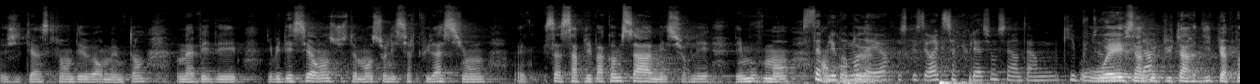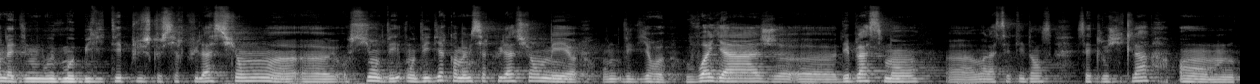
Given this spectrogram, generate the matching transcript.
j'étais inscrit en DE en même temps. On avait des, il y avait des séances justement sur les circulations. Euh, ça s'appelait pas comme ça, mais sur les, les mouvements. Ça s'appelait comment de... d'ailleurs? Parce que c'est vrai que circulation, c'est un terme qui est plutôt. Oui, c'est un peu plus tardif. Puis après, on a dit mobilité plus que circulation. Euh, euh, aussi, on devait, on devait dire quand même circulation, mais euh, on devait dire euh, voyage, déplacement. voilà, c'était dans cette logique-là. En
